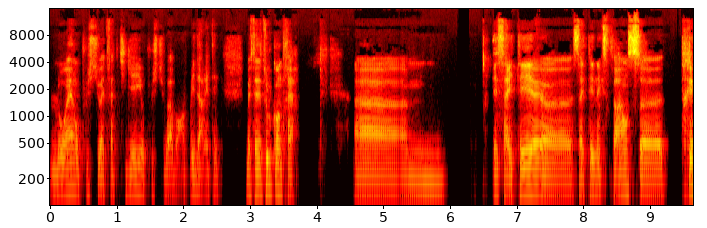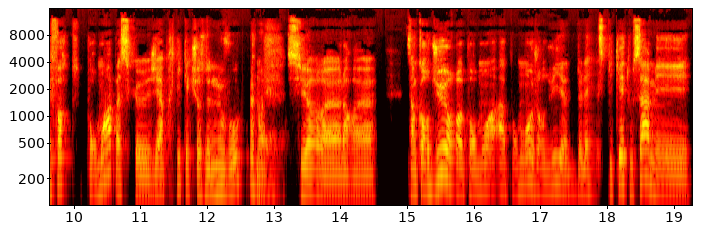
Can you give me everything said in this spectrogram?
loin, au plus tu vas être fatigué, au plus tu vas avoir envie d'arrêter. Mais c'était tout le contraire. Euh, et ça a été, ça a été une expérience très forte pour moi parce que j'ai appris quelque chose de nouveau sur. alors, c'est encore dur pour moi, pour moi aujourd'hui de l'expliquer tout ça, mais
